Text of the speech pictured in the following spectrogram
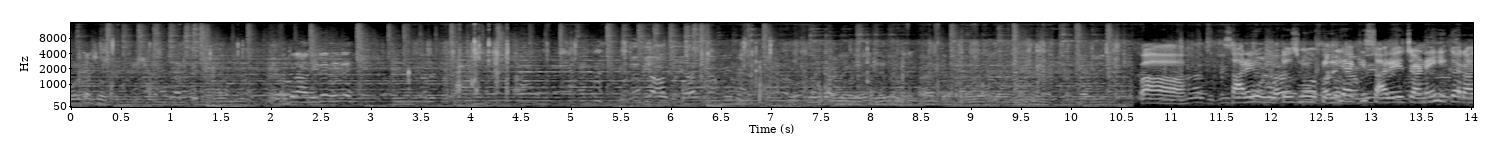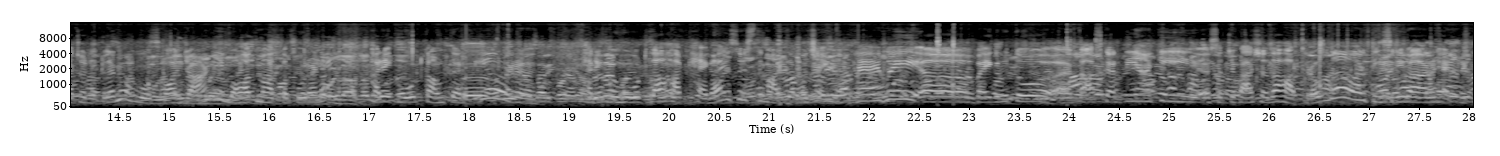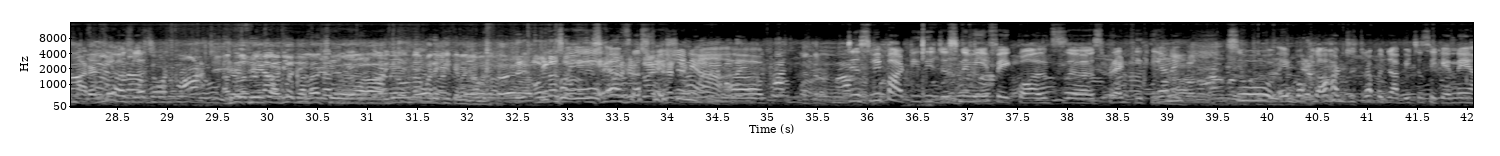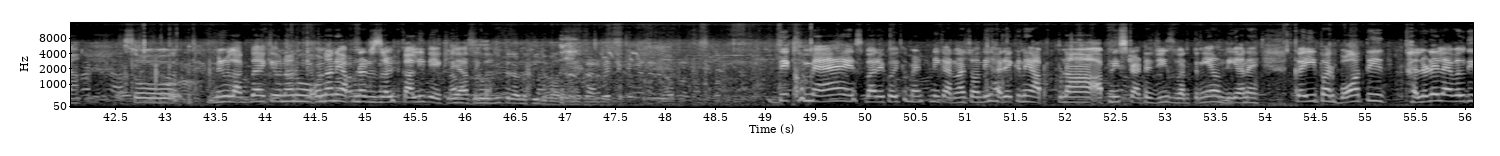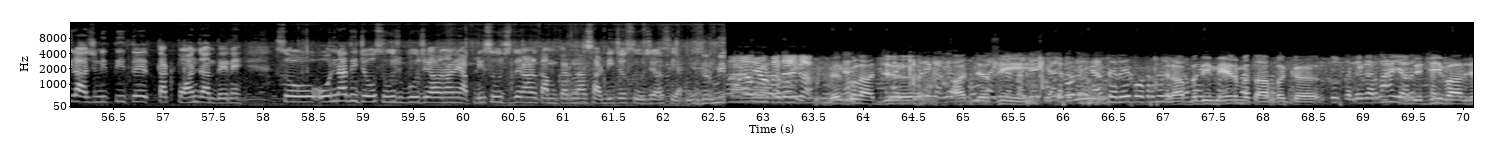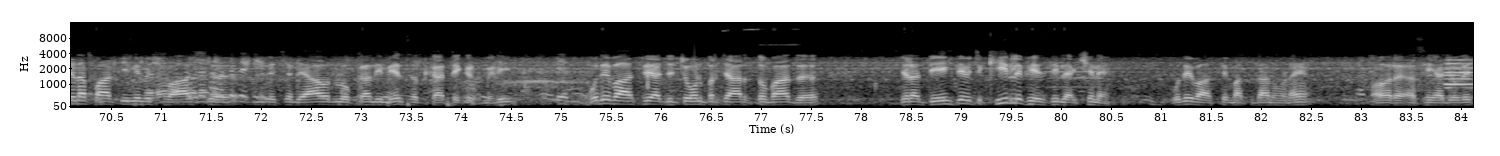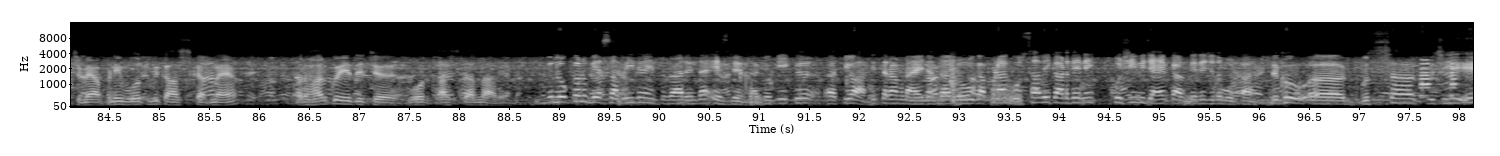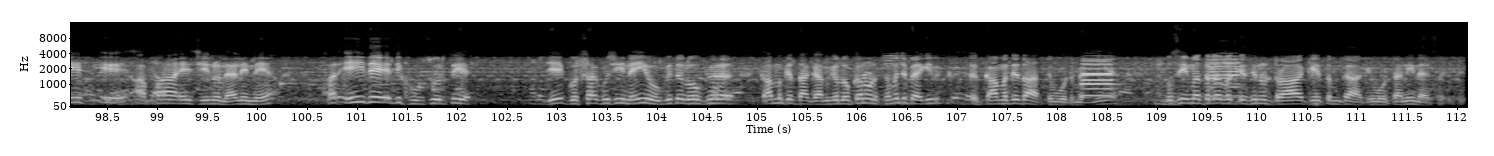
ਛੋੜ ਕਰ ਛੋੜ ਇਧਰ ਆ ਨੀਰੇ ਨੀਰੇ ਆ, ਸਾਰੇ ਵੋਟਰਸ ਨੂੰ ਅਪੀਲ ਹੈ ਕਿ ਸਾਰੇ ਜਣੇ ਹੀ ਘਰਾਂ ਚੋਂ ਨਿਕਲਣ ਔਰ ਵੋਟ ਪਾਉਣ ਜਾਣ ਇਹ ਬਹੁਤ ਮਹੱਤਵਪੂਰਨ ਹੈ ਹਰ ਇੱਕ ਵੋਟ ਕਾਊਂਟ ਕਰਦੀ ਹੈ ਔਰ ਹਰ ਇੱਕ ਨੂੰ ਵੋਟ ਦਾ ਹੱਕ ਹੈਗਾ ਇਸ ਨੂੰ ਇਸਤੇਮਾਲ ਕਰਨਾ ਚਾਹੀਦਾ ਮੈਂ ਵੀ ਅ, ਵਾਹਿਗੁਰੂ ਤੋਂ ਅਰਦਾਸ ਕਰਦੀ ਹਾਂ ਕਿ ਸੱਚੇ ਪਾਤਸ਼ਾਹ ਦਾ ਹੱਥ ਰਹੂਗਾ ਔਰ ਤੀਸਰੀ ਵਾਰ ਹੈਟ੍ਰਿਕ ਮਾਰਨਗੇ ਹੌਸਲਾ ਜ਼ੋਰ ਜਿਹੜੇ ਫੇਕ ਆਡੀਓ ਗਾਲਾਂ ਚ ਆ ਰਹੀਆਂ ਉਹਨਾਂ ਬਾਰੇ ਕੀ ਕਹਿਣਾ ਚਾਹੁੰਦੇ ਦੇਖੋ ਇਹ ਫਰਸਟ੍ਰੇਸ਼ਨ ਆ ਅਹ, ਜਿਸ ਵੀ ਪਾਰਟੀ ਦੀ ਜਿਸ ਨੇ ਵੀ ਇਹ ਫੇਕ ਕਾਲਸ ਸਪਰੈਡ ਕੀਤੀਆਂ ਨੇ। ਸੋ ਇਹ ਬੁਖਲਾਹਟ ਜਿਸ ਤਰ੍ਹਾਂ ਪੰਜਾਬੀ ਚ ਅਸੀਂ ਕਹਿੰਦੇ ਆ ਸੋ ਮੈਨੂੰ ਲੱਗਦਾ ਹੈ ਕਿ ਉਹਨਾਂ ਨੂੰ ਉਹਨਾਂ ਨੇ ਆਪਣਾ ਰਿਜ਼ਲਟ ਕੱਲ ਹੀ ਵੇਖ ਲਿਆ ਸੀ ਵਿਰੋਧੀ ਧਿਰਾਂ ਨੂੰ ਕੀ ਜਵਾਬ ਦੇਣਾ ਚਾਹੁੰਦੇ ਦੇਖੋ ਮੈਂ ਇਸ ਬਾਰੇ ਕੋਈ ਕਮੈਂਟ ਨਹੀਂ ਕਰਨਾ ਚਾਹੁੰਦੀ। ਹਰ ਇੱਕ ਨੇ ਆਪਣਾ ਆਪਣੀ ਸਟ੍ਰੈਟਜੀਜ਼ ਵਰਤਣੀਆਂ ਹੁੰਦੀਆਂ ਨੇ। ਕਈ ਪਰ ਬਹੁਤ ਹੀ ਥੱਲੜੇ ਲੈਵਲ ਦੀ ਰਾਜਨੀਤੀ ਤੇ ਤੱਕ ਪਹੁੰਚ ਜਾਂਦੇ ਨੇ। ਸੋ ਉਹਨਾਂ ਦੀ ਜੋ ਸੂਝ-ਬੂਝ ਹੈ ਉਹਨਾਂ ਨੇ ਆਪਣੀ ਸੂਝ ਦੇ ਨਾਲ ਕੰਮ ਕਰਨਾ ਸਾਡੀ ਜੋ ਸੂਝ ਹੈ ਅਸੀਂ ਆਪਣੀ। ਗਰਮੀ ਬਿਲਕੁਲ ਅੱਜ ਅੱਜ ਅਸੀਂ ਰੱਬ ਦੀ ਮਿਹਰ ਮੁਤਾਬਕ ਤੀਜੀ ਵਾਰ ਜਿਹੜਾ ਪਾਰਟੀ ਨੇ ਵਿਸ਼ਵਾਸ ਵਿੱਚ ਲਿਆ ਔਰ ਲੋਕਾਂ ਦੀ ਮਿਹਰ ਸਦਕਾ ਟਿਕਟ ਮਿਲੀ। ਉਹਦੇ ਵਾਸਤੇ ਅੱਜ ਚੋਣ ਪ੍ਰਚਾਰ ਤੋਂ ਬਾਅਦ ਜਿਹੜਾ ਦੇਸ਼ ਦੇ ਵਿੱਚ ਅਖੀਰਲੇ ਫੇਜ਼ ਦੀ ਇਲੈਕਸ਼ਨ ਹੈ ਉਹਦੇ ਵਾਸਤੇ ਮਤਦਾਨ ਹੋਣਾ ਹੈ। ਔਰ ਅਸੀਂ ਅੱਜ ਉਹਦੇ ਵਿੱਚ ਮੈਂ ਆਪਣੀ ਵੋਟ ਵੀ ਕਾਸਟ ਕਰਨਾ ਹੈ ਔਰ ਹਰ ਕੋਈ ਇਹਦੇ ਵਿੱਚ ਵੋਟ ਕਾਸਟ ਕਰਨ ਆ ਰਿਹਾ। ਲੋਕਾਂ ਨੂੰ ਬੇਸਬਰੀ ਦੇ ਨਾਲ ਇੰਤਜ਼ਾਰ ਰਹਿੰਦਾ ਇਸ ਦਿਨ ਦਾ ਕਿਉਂਕਿ ਇੱਕ ਤਿਉਹਾਰ ਦੀ ਤਰ੍ਹਾਂ ਮਨਾਇਆ ਜਾਂਦਾ। ਲੋਕ ਆਪਣਾ ਗੁੱਸਾ ਵੀ ਕੱਢਦੇ ਨੇ ਖੁਸ਼ੀ ਵੀ ਜ਼ਾਹਿਰ ਕਰਦੇ ਨੇ ਜਦੋਂ ਵੋਟਾਂ ਦੇਖੋ ਗੁੱਸਾ ਖੁਸ਼ੀ ਇਹ ਇਹ ਆਪਾਂ ਇਸ ਚੀਜ਼ ਨੂੰ ਲੈ ਲੈਂਦੇ ਆ ਪਰ ਇਹੀ ਤੇ ਇਹਦੀ ਖੂਬਸੂਰਤੀ ਹੈ। ਜੇ ਗੁੱਸਾ ਖੁਸ਼ੀ ਨਹੀਂ ਹੋਊਗੀ ਤੇ ਲੋਕ ਫਿਰ ਕੰਮ ਕਿੱਦਾਂ ਕਰਨਗੇ? ਲੋਕਾਂ ਨੂੰ ਹੁਣ ਸਮਝ ਪੈ ਗਈ ਵੀ ਕੰਮ ਦੇ ਆਧਾਰ ਤੇ ਵੋਟ ਮਿਲਣੀ ਹੈ। ਤੁਸੀਂ ਮਤਲਬ ਕਿਸੇ ਨੂੰ ਡਰਾ ਕੇ ਧਮਕਾ ਕੇ ਵੋਟਾਂ ਨਹੀਂ ਲੈ ਸਕਦੇ।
